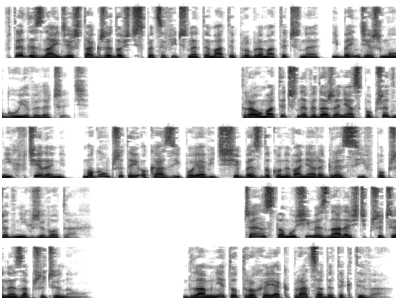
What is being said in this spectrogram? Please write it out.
Wtedy znajdziesz także dość specyficzne tematy problematyczne i będziesz mógł je wyleczyć. Traumatyczne wydarzenia z poprzednich wcieleń mogą przy tej okazji pojawić się bez dokonywania regresji w poprzednich żywotach. Często musimy znaleźć przyczynę za przyczyną. Dla mnie to trochę jak praca detektywa.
